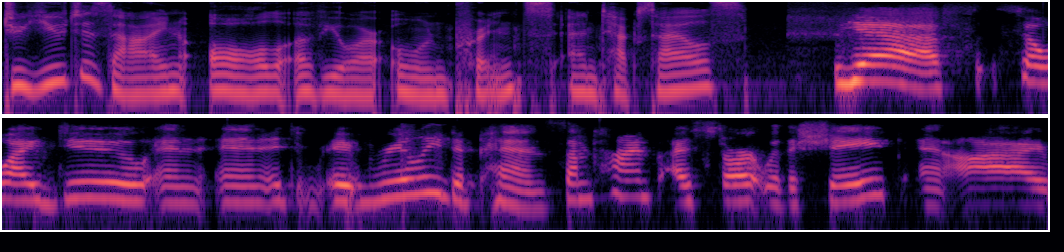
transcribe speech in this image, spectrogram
do you design all of your own prints and textiles? Yes, so I do, and and it it really depends. Sometimes I start with a shape and I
